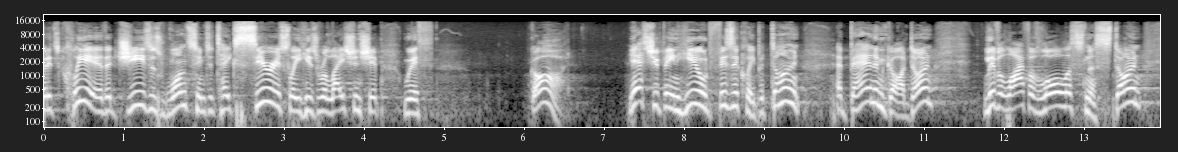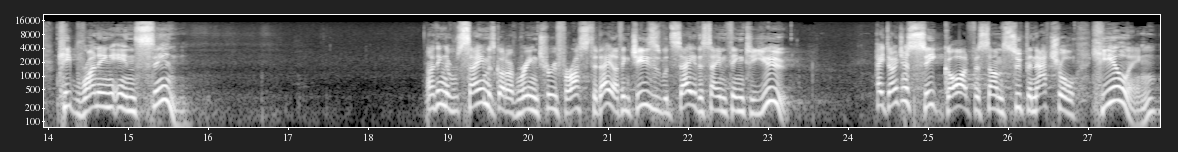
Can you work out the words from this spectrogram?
but it's clear that Jesus wants him to take seriously his relationship with God. Yes, you've been healed physically, but don't abandon God. Don't live a life of lawlessness. Don't keep running in sin. I think the same has got to ring true for us today. I think Jesus would say the same thing to you. Hey, don't just seek God for some supernatural healing.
